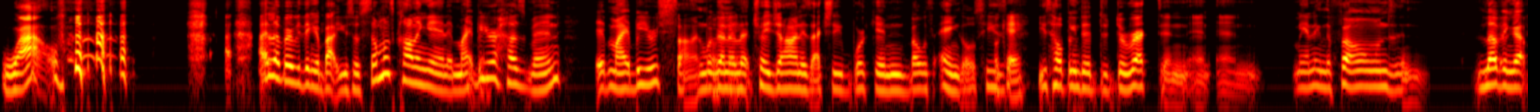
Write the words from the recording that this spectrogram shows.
Wow. I love everything about you. So someone's calling in. It might be your husband. It might be your son. We're gonna let Trey John is actually working both angles. He's Okay. he's helping to, to direct and, and and manning the phones and loving up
